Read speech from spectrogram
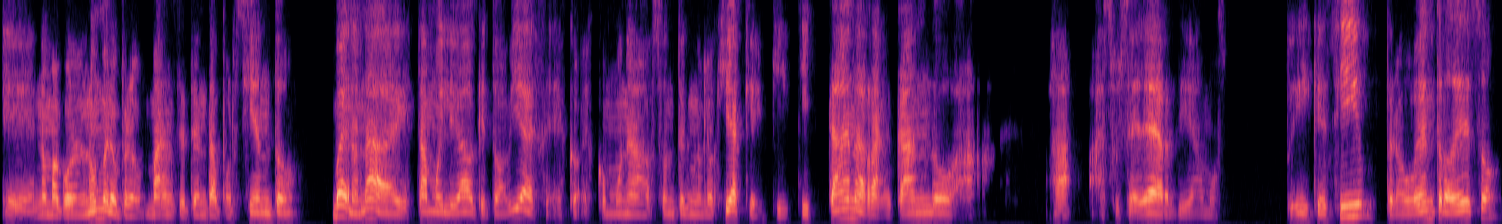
Eh, no me acuerdo el número, pero más del 70%. Bueno, nada, está muy ligado que todavía es, es, como una, son tecnologías que, están arrancando a, a, suceder, digamos. Y que sí, pero dentro de eso,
